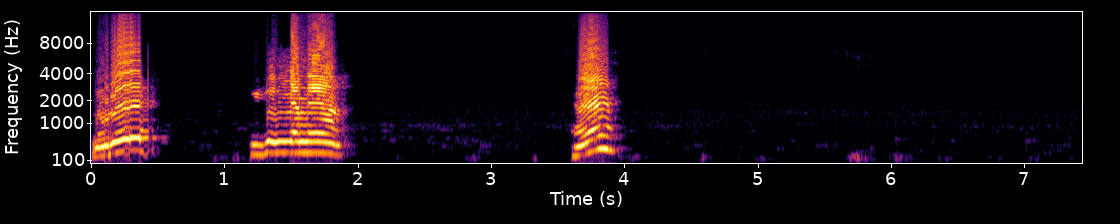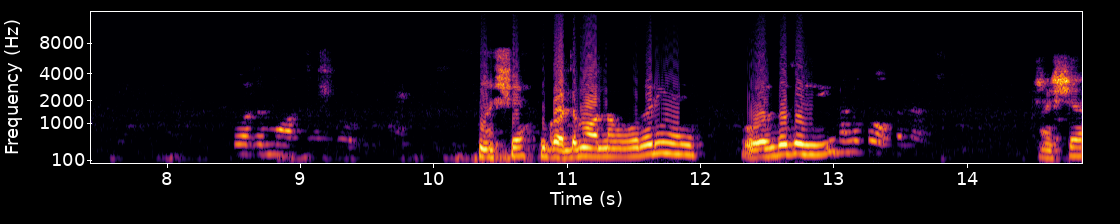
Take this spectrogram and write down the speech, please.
ਨੂਰੇ ਕੀ ਕਰੀ ਜਾਂਦੇ ਆ ਹੈ ਗੁੱਡ ਮਾਰਨਿੰਗ ਅੱਛਾ ਗੁੱਡ ਮਾਰਨਿੰਗ ਬੋਲ ਰਹੀ ਹੈ ਬੋਲ ਦੋ ਤੁਸੀਂ ਮੈਨੂੰ ਭੁੱਖ ਲੱਗ ਅੱਛਾ।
